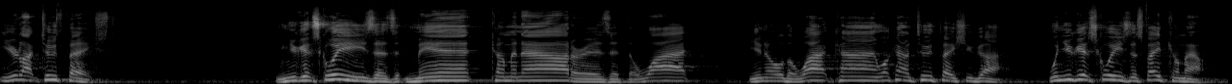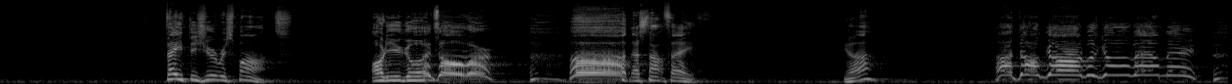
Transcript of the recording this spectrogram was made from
you're like toothpaste. When you get squeezed, is it mint coming out or is it the white, you know, the white kind? What kind of toothpaste you got? When you get squeezed, does faith come out? Faith is your response. Or do you go, it's over? Oh, that's not faith. Yeah? I thought God was going to help me.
